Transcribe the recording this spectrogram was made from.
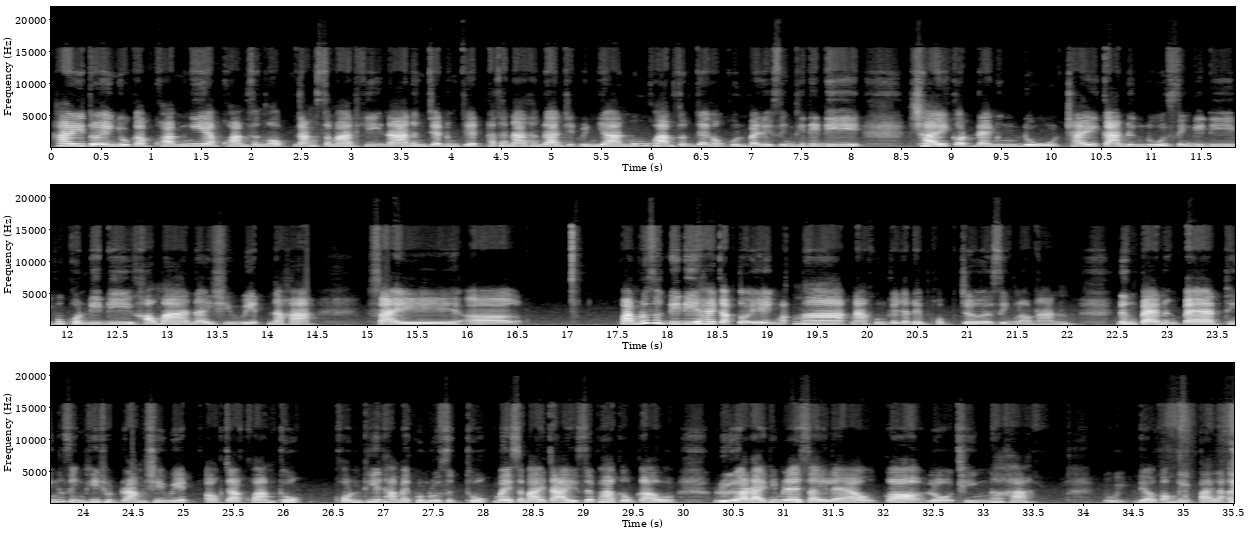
ให้ตัวเองอยู่กับความเงียบความสงบนั่งสมาธินะหนึ่งเจ็ดหนึ่งเจ็ดพัฒนาทางด้านจิตวิญญาณ มุ่งความสนใจของคุณไปในสิ่งที่ดีๆ ใช้กฎแรงดึงดูด ใช้การดึงดูดสิ่งดีๆ ผู้คนดีๆ เข้ามาในชีวิตนะคะ ใส่เอ่อ ความรู้สึกดีๆ ให้กับตัวเองมาก ๆ นะ คุณก็จะได้พบเจอสิ่งเหล่านั้น 1818 ทิ้งสิ่งที่ฉุดรั้งชีวิตออกจากความทุกข์คนที่ทำให้คุณรู้สึกทุกข์ไม่สบายใจเสื้อผ้าเก่าๆ หรืออะไรที่ไม่ได้ใส่แล้วก็โละทิ้งนะคะอุ๊ยเดี๋ยวต้องรีบไปละ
